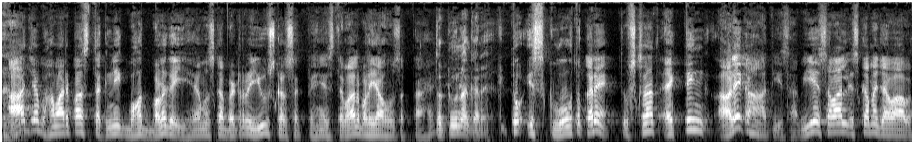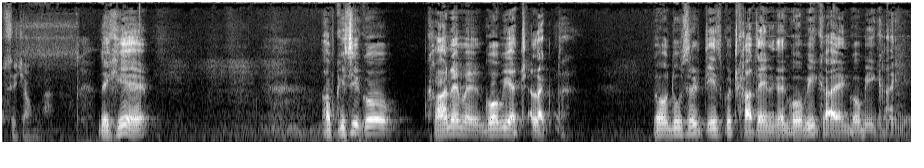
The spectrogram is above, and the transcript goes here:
आज जब हमारे पास तकनीक बहुत बढ़ गई है हम उसका बेटर यूज़ कर सकते हैं इस्तेमाल बढ़िया हो सकता है। तो क्यों ना करें? तो इस वो तो करें तो उसके साथ एक्टिंग आड़े कहाँ आती है साहब? ये सवाल इसका मैं जवाब आपसे चाहूँगा। देखिए अब किसी को खाने में गोभी अच्छा लगता है तो दूसरी चीज़ कुछ खाते ही नहीं गोभी खाएँ गोभी खाएँगे।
